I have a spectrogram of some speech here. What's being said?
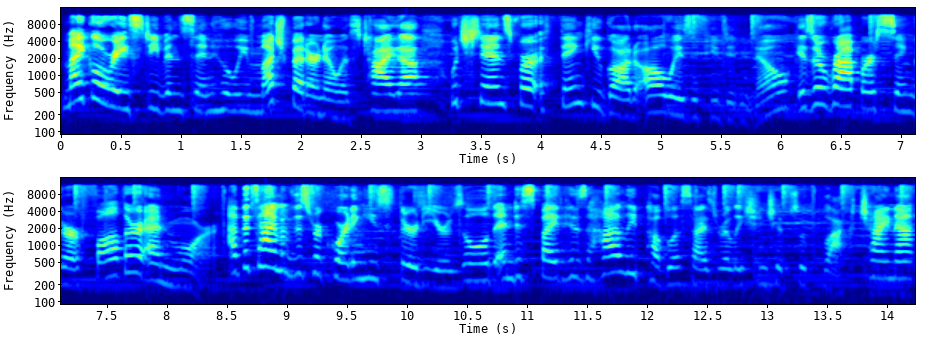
Michael Ray Stevenson, who we much better know as Tyga, which stands for Thank You God Always if you didn't know, is a rapper, singer, father, and more. At the time of this recording, he's 30 years old, and despite his highly publicized relationships with Blac Chyna,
